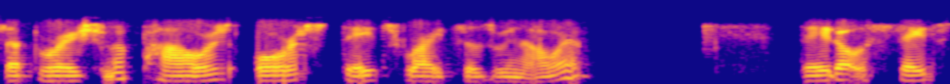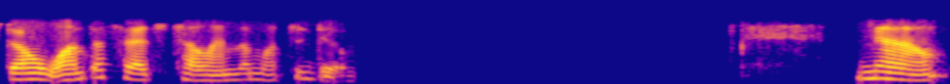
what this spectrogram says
separation of powers or states' rights as we know it. They don't states don't want the feds telling them what to do. Now,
